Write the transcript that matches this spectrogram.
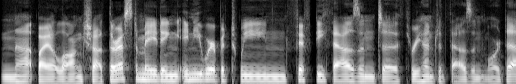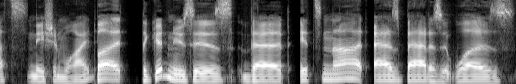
not by a long shot. They're estimating anywhere between 50,000 to 300,000 more deaths nationwide. But the good news is that it's not as bad as it was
